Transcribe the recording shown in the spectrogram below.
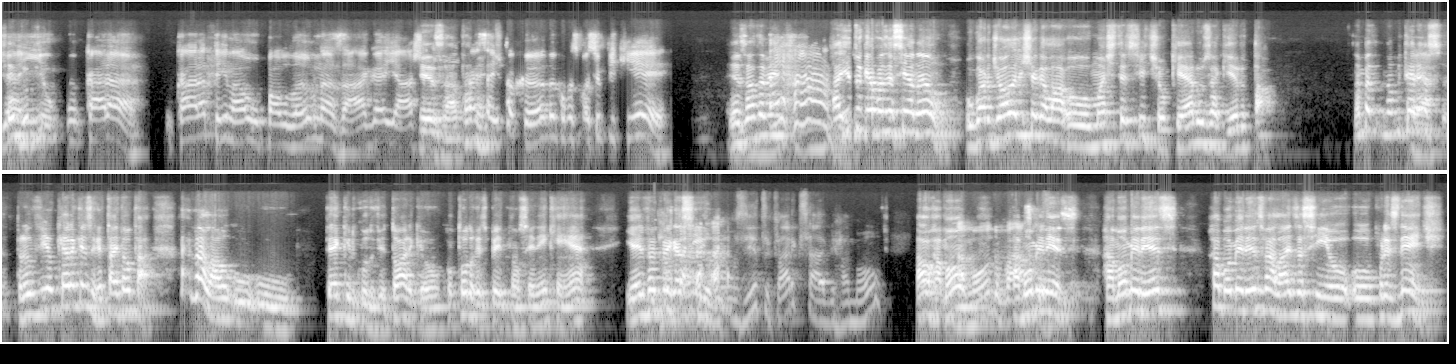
E Sem aí dúvida. o, o cara, o cara tem lá o Paulão na zaga e acha que vai Exatamente. sair tocando como se fosse o Piquet. Tá Exatamente. errado. Aí tu quer fazer assim, ah, não. O Guardiola, ele chega lá, o Manchester City, eu quero o zagueiro tal. Não, não me interessa. Pra eu ver, eu quero aquele zagueiro. Tá, então tá. Aí vai lá o, o técnico do Vitória, que eu, com todo respeito, não sei nem quem é, e aí ele vai pegar assim, o- Ramonzito, claro que sabe. Ramon. ah, o Ramon? Ramon do Vasco. Ramon Menezes. Ramon Menezes. Ramon Menezes vai lá e diz assim, o, o presidente,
